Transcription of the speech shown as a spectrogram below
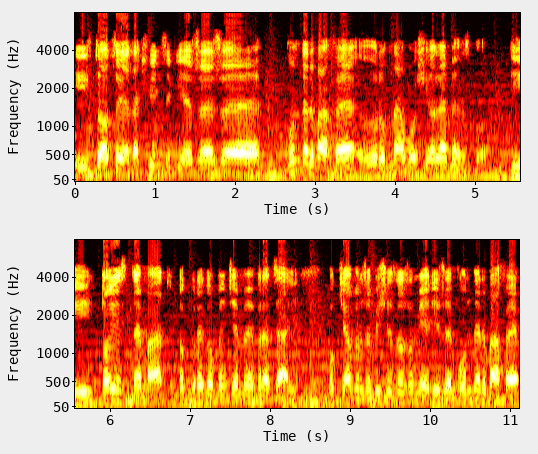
i w to, co ja tak święcy wierzę, że Wunderwaffe równało się Lebensborn. I to jest temat, do którego będziemy wracali. Bo chciałbym, żebyście zrozumieli, że Wunderwaffe,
